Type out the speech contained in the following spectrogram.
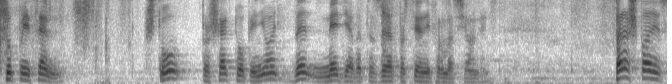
Këto po i them kështu për shkak të opinionit dhe mediave të cilat përcjellin informacionin. Para shpalljes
